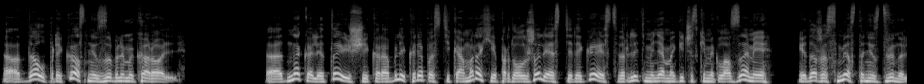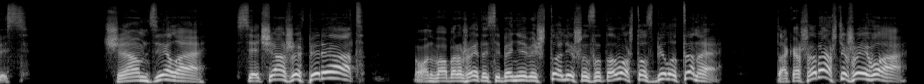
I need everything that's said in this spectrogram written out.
Отдал приказ незыблемый король. Однако летающие корабли крепости Камрахи продолжали остерегаясь сверлить меня магическими глазами и даже с места не сдвинулись. «Чем дело? Сейчас же вперед! Он воображает о себя не весь что лишь из-за того, что сбил Этена! Так ошарашьте же его!»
